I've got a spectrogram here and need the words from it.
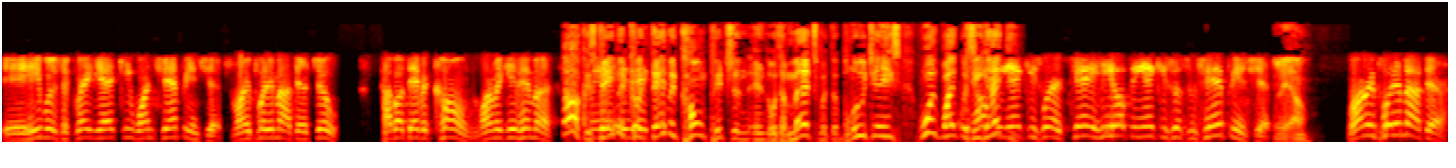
He he was a great Yankee, won championships. Why don't we put him out there too? How about David Cone? Why don't we give him a? No, because I mean, David it- Cone, David Cone pitched in, in, with the Mets, with the Blue Jays. Roy White was he a helped Yankee. The Yankees win. a cha- He helped the Yankees win some championships. Yeah. Why don't we put him out there?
